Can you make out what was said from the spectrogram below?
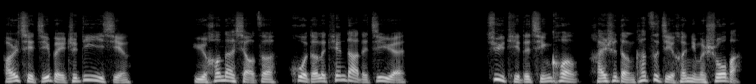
而且极北之地一行，宇浩那小子获得了天大的机缘。”具体的情况还是等他自己和你们说吧。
